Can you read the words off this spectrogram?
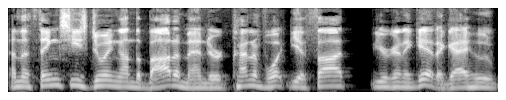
and the things he's doing on the bottom end are kind of what you thought you're going to get. A guy who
